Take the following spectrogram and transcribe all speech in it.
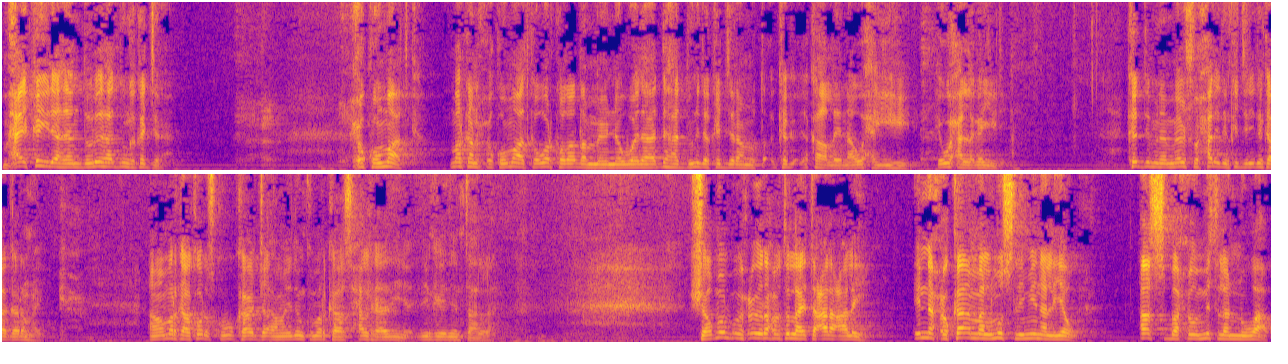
maxay ka yidhaahdaan dowladaha adduunka ka jira? Xukuumaadka. Markaan xukuumaadka warkooda dhammayno wadaadaha dunida ka jiraanu ka hadlaynaa waxay yihiin ee waxa laga yidhi. Kadibna meeshuu xal idinka jira idinkaa garanhay. Ama markaa kor iskugu kaaja ama idinku markaas xal raadiya idinka idin taalla. Sheekh mulbu wuxuu yihi raxmat ullahi tacaala calayh ina xukaama almuslimiina alyowm asbaxuu mila alnuwaab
